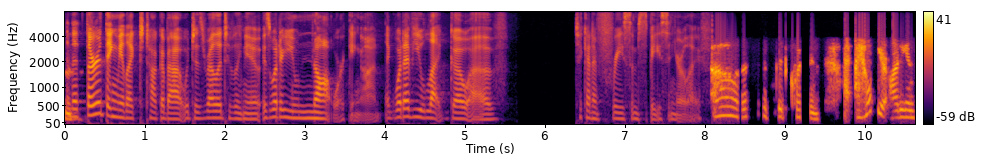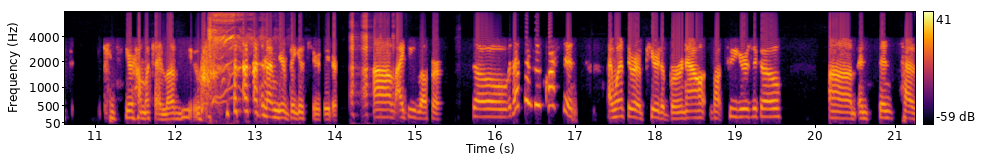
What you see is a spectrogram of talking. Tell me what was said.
And the third thing we like to talk about, which is relatively new, is what are you not working on? Like, what have you let go of to kind of free some space in your life? Oh, that's a good question. I, I hope your audience can hear how much I love you. and I'm your biggest cheerleader. Um, I do love her. So that's a good question. I went through a period of burnout about two years ago, um, and since have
